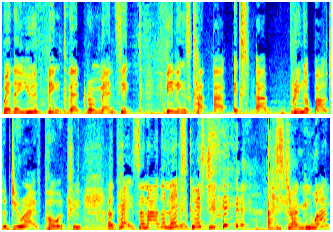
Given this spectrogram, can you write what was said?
whether you think that romantic feelings ca- uh, ex- uh, bring about or derive poetry. Okay, so now the next question. I strongly What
